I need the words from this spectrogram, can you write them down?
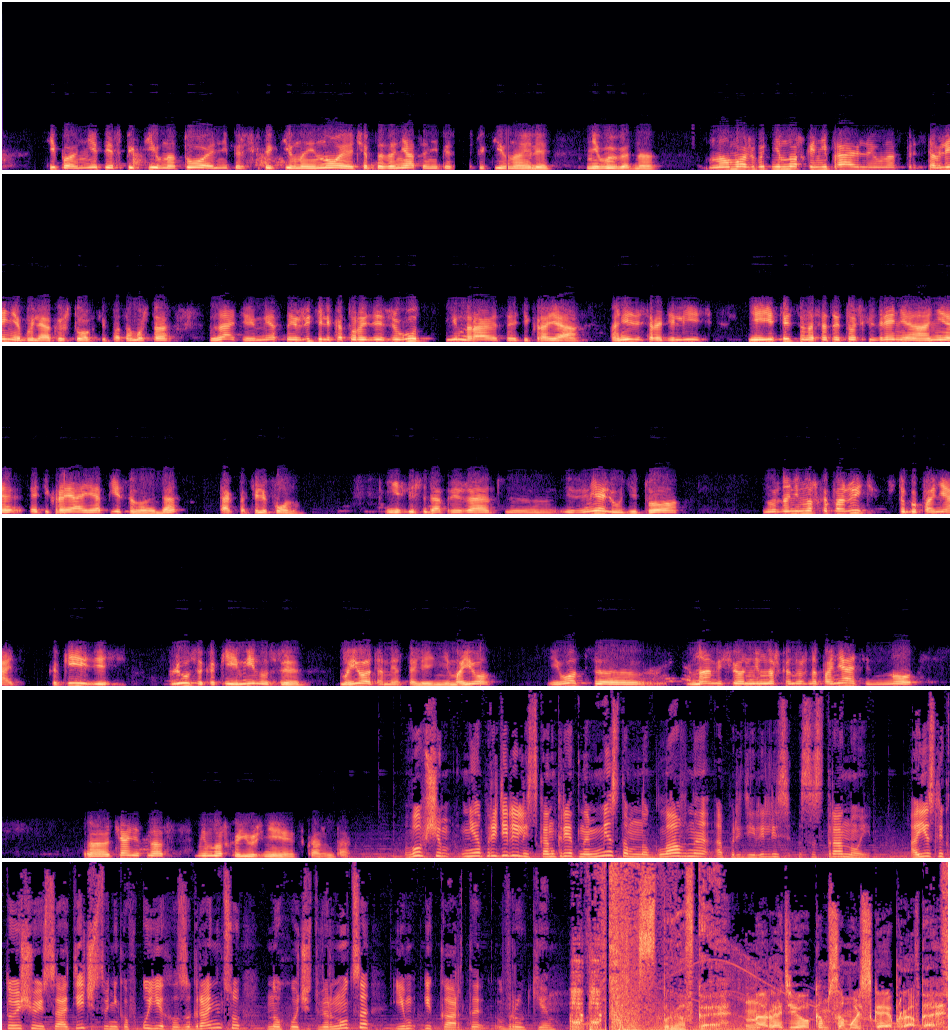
типа не перспективно то или не перспективно иное, чем-то заняться не перспективно или невыгодно. Но, может быть, немножко неправильные у нас представления были о Кыштовке, потому что, знаете, местные жители, которые здесь живут, им нравятся эти края. Они здесь родились. И, естественно, с этой точки зрения они эти края и описывают, да, так, по телефону. Если сюда приезжают э, извне люди, то нужно немножко пожить, чтобы понять, какие здесь плюсы, какие минусы, мое это место или не мое. И вот э, нам еще немножко нужно понять, но э, тянет нас немножко южнее, скажем так. В общем, не определились с конкретным местом, но главное, определились со страной. А если кто еще из соотечественников уехал за границу, но хочет вернуться, им и карты в руки. Справка на радио «Комсомольская правда».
